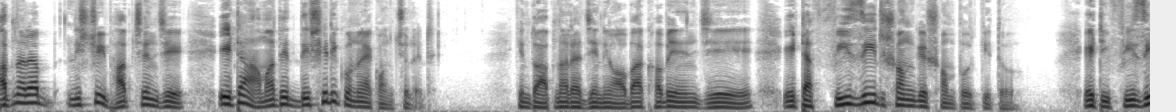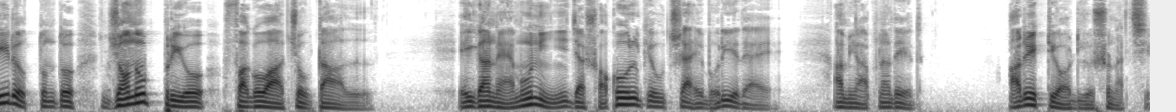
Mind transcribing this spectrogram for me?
আপনারা নিশ্চয়ই ভাবছেন যে এটা আমাদের দেশেরই কোনো এক অঞ্চলের। কিন্তু আপনারা জেনে অবাক হবেন যে এটা ফিজির সঙ্গে সম্পর্কিত। এটি ফিজির অত্যন্ত জনপ্রিয় ফাগোয়া চৌতাল। এই গান এমনই যা সকলকে উৎসাহে ভরিয়ে দেয়। আমি আপনাদের আরও একটি অডিও শোনাচ্ছি।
